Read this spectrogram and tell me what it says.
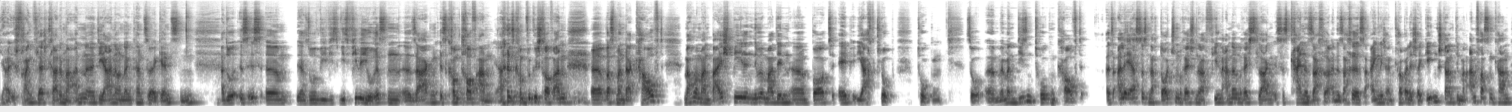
Ja, ich fange vielleicht gerade mal an, äh, Diana, und dann kannst du ergänzen. Also es ist ähm, ja so, wie wie es viele Juristen äh, sagen, es kommt drauf an. Ja, es kommt wirklich drauf an, äh, was man da kauft. Machen wir mal ein Beispiel. Nehmen wir mal den äh, Board Ape Yacht Club Token. So, äh, wenn man diesen Token kauft, als allererstes nach deutschem Recht und nach vielen anderen Rechtslagen ist es keine Sache. Eine Sache ist eigentlich ein körperlicher Gegenstand, den man anfassen kann.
